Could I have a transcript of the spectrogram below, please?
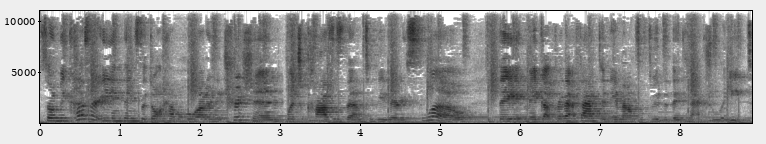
So because they're eating things that don't have a whole lot of nutrition, which causes them to be very slow, they make up for that fact in the amounts of food that they can actually eat.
